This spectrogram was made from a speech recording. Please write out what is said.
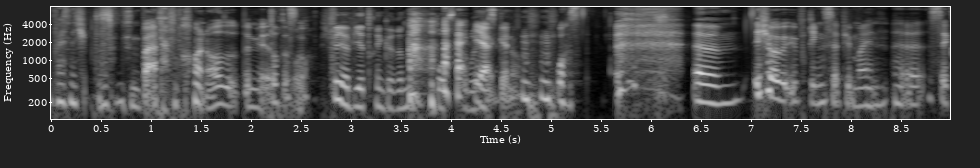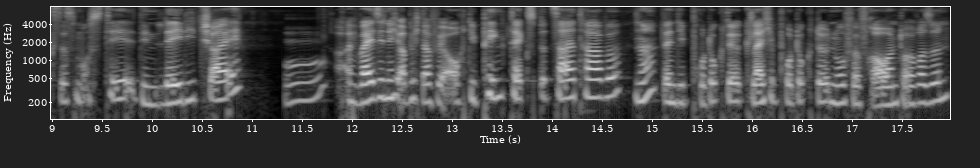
Ich weiß nicht, ob das bei anderen Frauen auch so ist. Bei mir Doch, ist das doch. so. Ich bin ja Biertrinkerin. Prost ja, übrigens. genau. Prost. Ähm, ich habe übrigens, habe hier meinen äh, Sexismus-Tee, den Lady Chai. Mhm. Ich weiß nicht, ob ich dafür auch die Pink Tax bezahlt habe, ne? wenn die Produkte, gleiche Produkte nur für Frauen teurer sind,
